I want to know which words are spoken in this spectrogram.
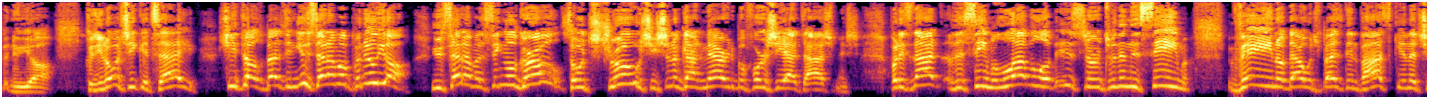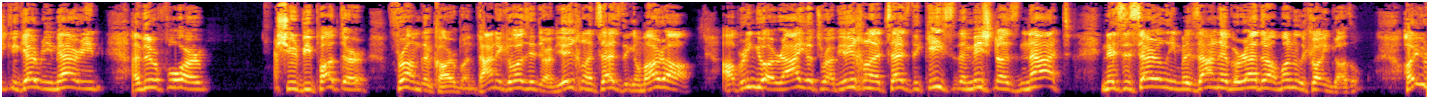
Penuya. Because you know what she could say? She tells Bezdin, you said I'm a Penuya. You said I'm a single girl. So it's true. She should have gotten married before she had Tashmish. But it's not the same level of Isser. It's within the same vein of that which Bezdin Paskin that she could get remarried, and therefore she would be putter from the carbon. Tani Kavazid, Rabbi Yochanan says the Gemara, I'll bring you a raya to Rabbi Yochanan that says the case of the Mishnah is not necessarily mezane, but rather Amon of the Kohen Gadol. Says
